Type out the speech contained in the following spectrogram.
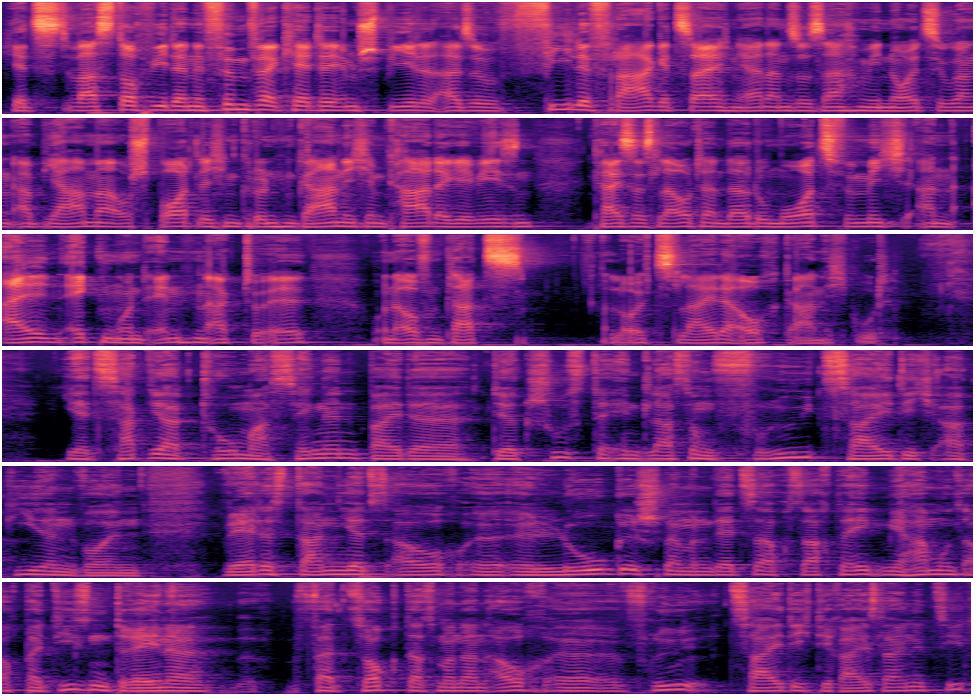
Jetzt war es doch wieder eine Fünferkette im Spiel, also viele Fragezeichen, ja, dann so Sachen wie Neuzugang Abjama aus sportlichen Gründen gar nicht im Kader gewesen. Kaiserslautern, da rumort es für mich an allen Ecken und Enden aktuell und auf dem Platz läuft es leider auch gar nicht gut. Jetzt hat ja Thomas Hengen bei der Dirk Schuster-Entlassung frühzeitig agieren wollen. Wäre das dann jetzt auch äh, äh, logisch, wenn man jetzt auch sagt, hey, wir haben uns auch bei diesem Trainer verzockt, dass man dann auch äh, frühzeitig die Reißleine zieht?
